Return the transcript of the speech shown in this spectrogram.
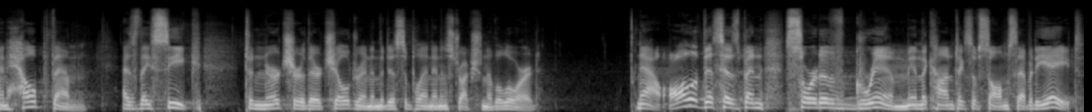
and help them as they seek to nurture their children in the discipline and instruction of the Lord. Now, all of this has been sort of grim in the context of Psalm 78.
